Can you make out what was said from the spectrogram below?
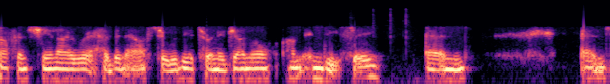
conference she and I were, had been asked to with the Attorney General um, in D.C. and and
